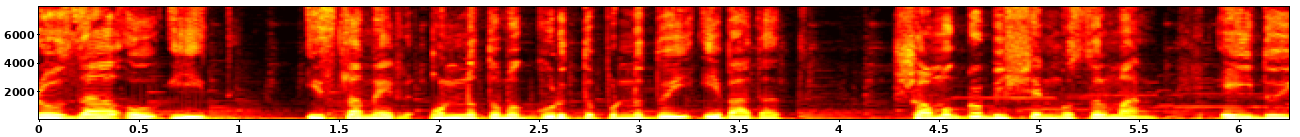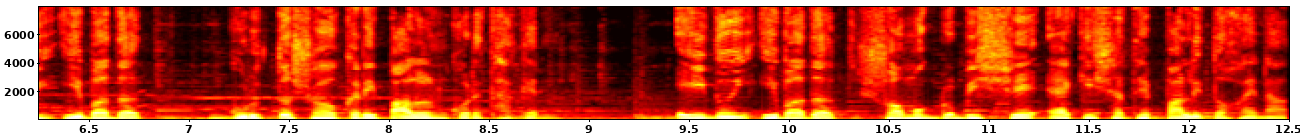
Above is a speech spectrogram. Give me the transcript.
রোজা ও ঈদ ইসলামের অন্যতম গুরুত্বপূর্ণ দুই ইবাদত। সমগ্র বিশ্বের মুসলমান এই দুই ইবাদত গুরুত্ব সহকারে পালন করে থাকেন। এই দুই ইবাদত সমগ্র বিশ্বে একই সাথে পালিত হয় না।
